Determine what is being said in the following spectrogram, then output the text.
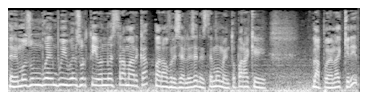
Tenemos un buen, muy buen surtido en nuestra marca para ofrecerles en este momento para que la puedan adquirir.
